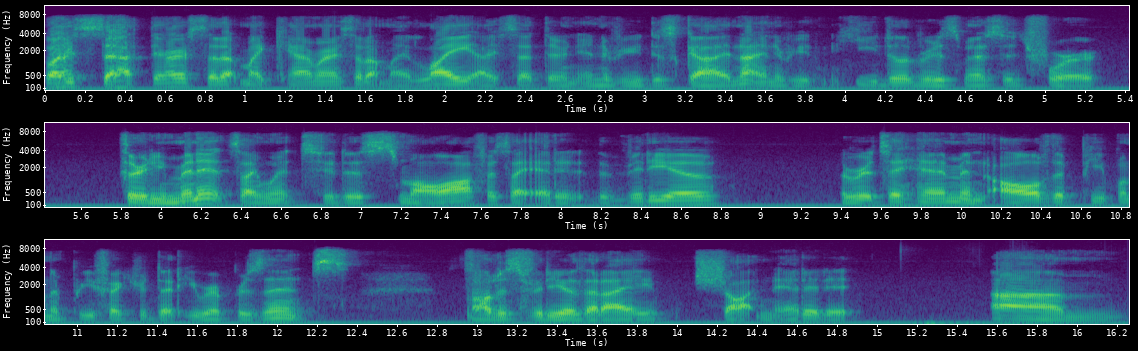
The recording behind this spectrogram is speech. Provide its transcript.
So I sat there, I set up my camera, I set up my light, I sat there and interviewed this guy. Not interviewed, he delivered his message for 30 minutes. I went to this small office, I edited the video, delivered it to him and all of the people in the prefecture that he represents. Saw this video that I shot and edited. Um,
